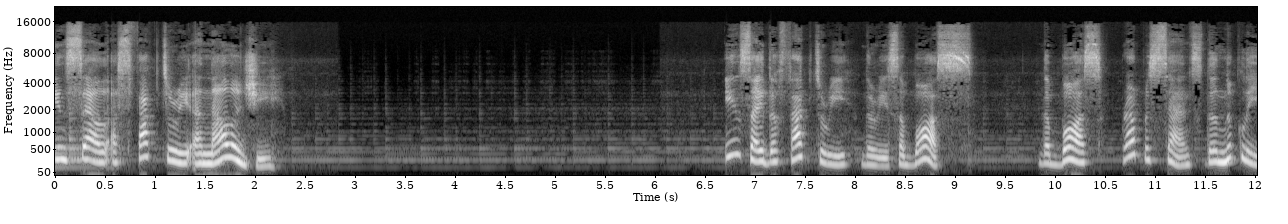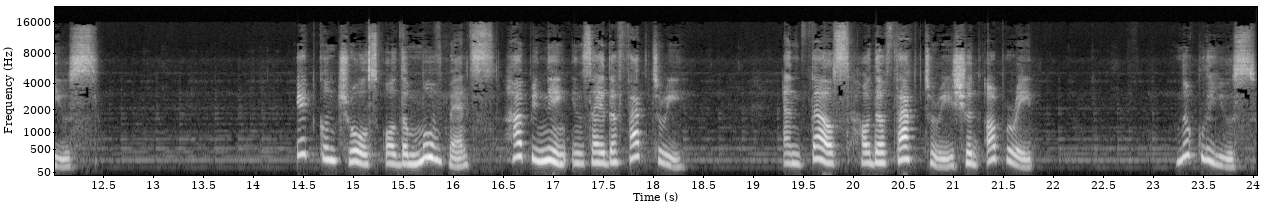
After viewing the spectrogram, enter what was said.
In cell as factory analogy, Inside the factory, there is a boss. The boss represents the nucleus. It controls all the movements happening inside the factory and tells how the factory should operate. Nucleus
